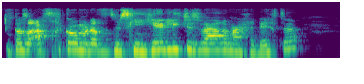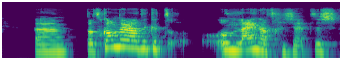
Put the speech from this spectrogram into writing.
ik was erachter gekomen dat het misschien geen liedjes waren, maar gedichten. Ehm, dat kwam doordat ik het online had gezet. Dus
